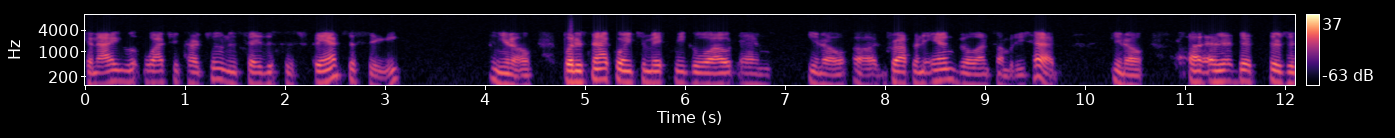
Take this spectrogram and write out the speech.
can I watch a cartoon and say this is fantasy, you know, but it's not going to make me go out and, you know, uh, drop an anvil on somebody's head, you know. Uh, and there's a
